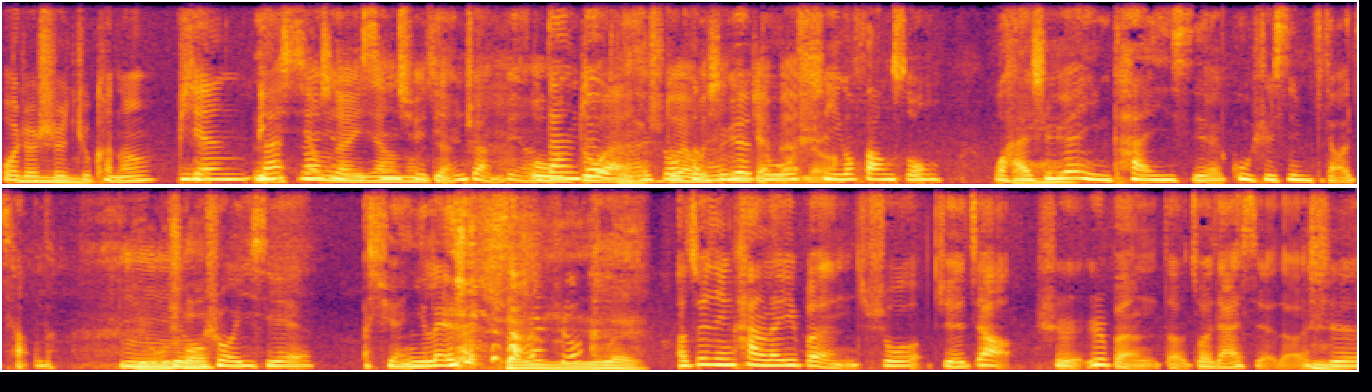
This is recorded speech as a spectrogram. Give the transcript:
或者是就可能偏理那那是你性的一样兴趣。点转变但对我来说，可能阅读是一个放松，我还是哦愿意看一些故事性比较强的，嗯比如比如说说一些悬疑类的小悬说。啊，最近看了一本书《绝教》，是日本的作家写的，是、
